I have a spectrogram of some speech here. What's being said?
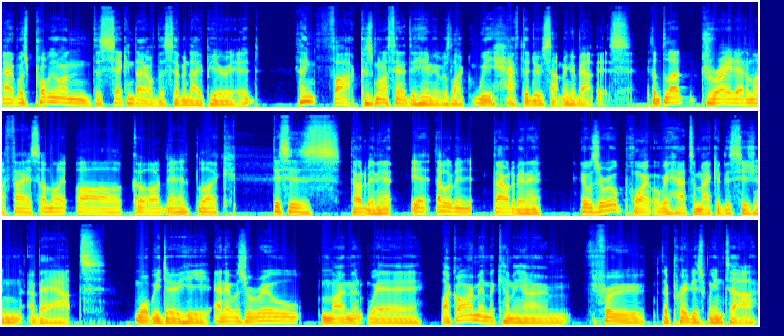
And it was probably on the second day of the seven day period. Thank fuck. Because when I sent it to him, it was like, we have to do something about this. The blood drained out of my face. I'm like, oh God, man. Like, this is, That would have been it. yeah, that would have been it. That would have been it. It was a real point where we had to make a decision about what we do here. And it was a real moment where, like, I remember coming home through the previous winter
